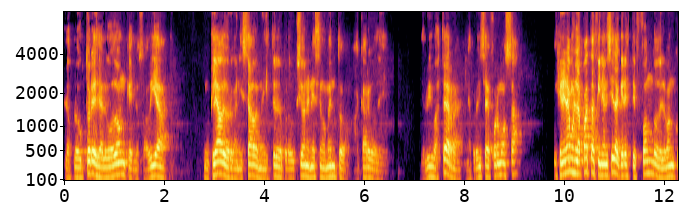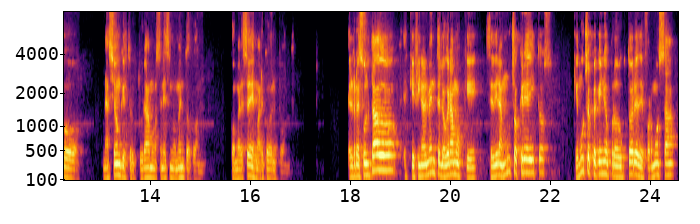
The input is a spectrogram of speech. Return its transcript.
los productores de algodón que los había nucleado y organizado el Ministerio de Producción en ese momento a cargo de, de Luis Basterra, en la provincia de Formosa, y generamos la pata financiera que era este fondo del Banco Nación que estructuramos en ese momento con, con Mercedes Marcó del Ponte. El resultado es que finalmente logramos que se dieran muchos créditos, que muchos pequeños productores de Formosa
